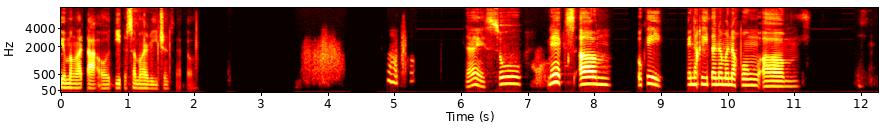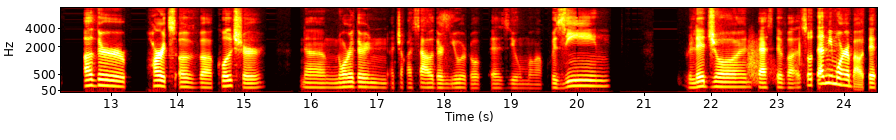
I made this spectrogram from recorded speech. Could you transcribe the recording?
yung mga tao dito sa mga regions na to. Nice. So, next, um, okay, may nakita naman akong um, other parts of uh, culture ng Northern at saka Southern Europe is yung mga cuisine, religion, festival. So, tell me more about it.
